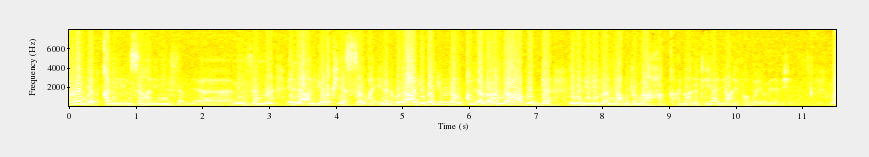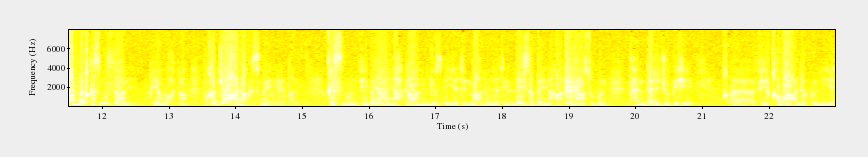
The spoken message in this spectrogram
فلم يبق للإنسان من ثم, آه، من ثم إلا أن يلقي السمع إلى الهدى يبين له كل ما لا بد لمن يريد أن يعبد الله حق عبادته أن يعرفه ويؤمن به. وأما القسم الثاني قيم الأحكام فقد جاء على قسمين أيضا. قسم في بيان أحكام جزئية معدودة ليس بينها تناسب تندرج به آه، في قواعد كلية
